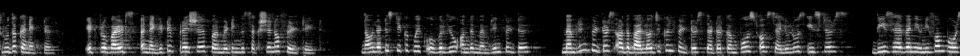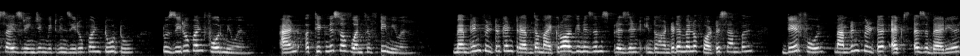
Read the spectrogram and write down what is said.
through the connector. It provides a negative pressure permitting the suction of filtrate. Now let us take a quick overview on the membrane filter. Membrane filters are the biological filters that are composed of cellulose esters. These have an uniform pore size ranging between 0.22 to 0.4 μm and a thickness of 150 μm. Membrane filter can trap the microorganisms present in the 100 ml of water sample. Therefore, membrane filter acts as a barrier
